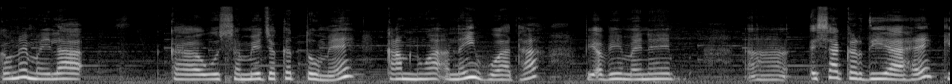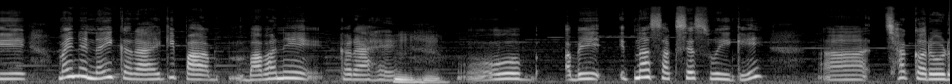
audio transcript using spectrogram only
कौन महिला का उस समय संयोजकत्व में काम हुआ नहीं हुआ था फिर अभी मैंने ऐसा कर दिया है कि मैंने नहीं करा है कि बाबा ने करा है। वो अभी इतना सक्सेस हुई कि छः करोड़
